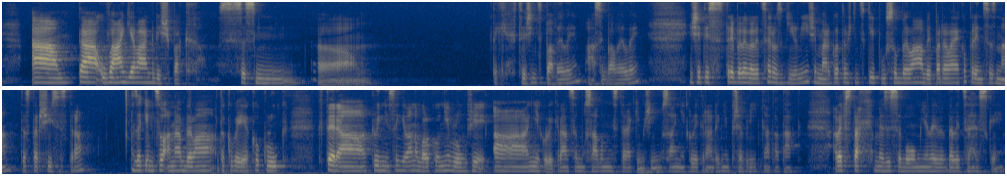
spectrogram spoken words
A ta uváděla, když pak se s ní teď chci říct bavili, asi bavili, že ty sestry byly velice rozdílné, že Margot vždycky působila a vypadala jako princezna, ta starší sestra, zatímco Anna byla takový jako kluk, která klidně seděla na balkoně v louži a několikrát se musela o ní starat tím, že ji musela několikrát denně převlíknout a tak. Ale vztah mezi sebou měli velice hezký.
